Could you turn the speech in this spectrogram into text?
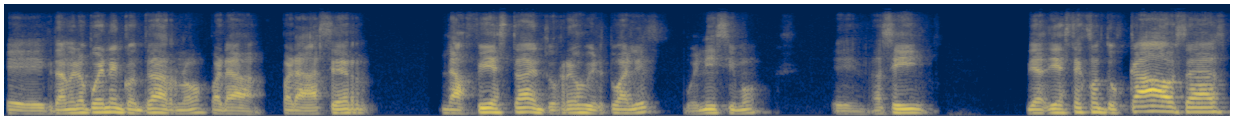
que también lo pueden encontrar, ¿no? Para, para hacer la fiesta en tus redes virtuales, buenísimo. Eh, así, ya, estés con tus causas,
